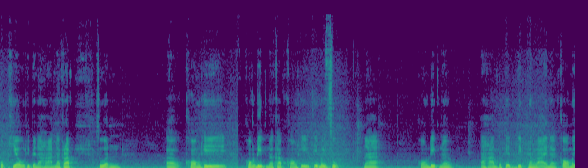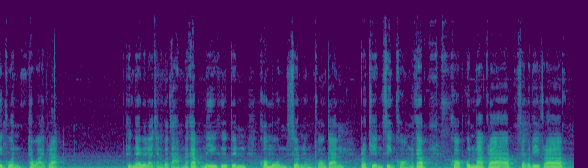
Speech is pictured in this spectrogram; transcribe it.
ขบเคี้ยวที่เป็นอาหารนะครับ ส่วนอของที่ของดิบนะครับของที่ที่ไม่สุก นะของดิบนะอาหารประเภทดิบทั้งหลายนะก็ไม่ควรถวายพระ ถึงแม้เวลาฉันก็ตามนะครับ นี่คือเป็นข้อมูลส่วนหนึ่งของการประเคนสิ่งของนะครับ ขอบคุณมากครับ สวัสดีครับ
